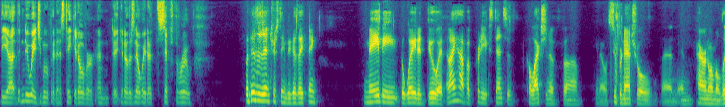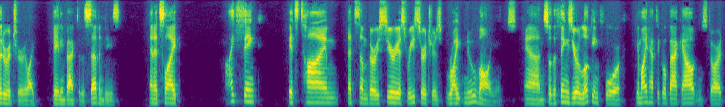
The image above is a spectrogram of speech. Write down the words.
the, uh, the new age movement has taken over and, you know, there's no way to sift through. But this is interesting because I think maybe the way to do it, and I have a pretty extensive collection of uh, you know supernatural and, and paranormal literature, like dating back to the 70s, and it's like I think it's time that some very serious researchers write new volumes, and so the things you're looking for, you might have to go back out and start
